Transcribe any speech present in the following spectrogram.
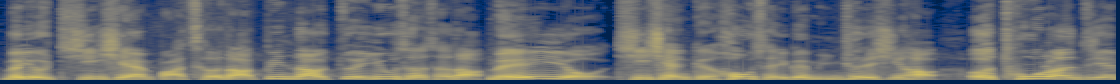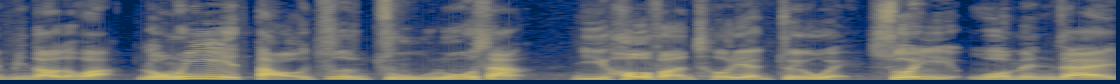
没有提前把车道并到最右侧车道，没有提前给后车一个明确的信号，而突然之间并道的话，容易导致主路上。你后方车辆追尾，所以我们在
